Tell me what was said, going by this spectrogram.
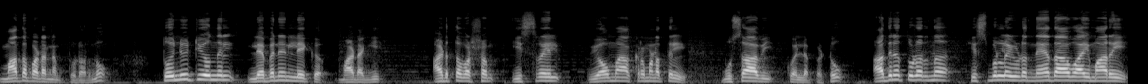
മതപഠനം തുടർന്നു. തൊണ്ണൂറ്റിയൊന്നിൽ ലെബനനിലേക്ക് മടങ്ങി. അടുത്ത വർഷം ഇസ്രയേൽ വ്യോമാക്രമണത്തിൽ മുസാവി കൊല്ലപ്പെട്ടു. അതിനെ തുടർന്ന് ഹിസ്ബുള്ളയുടെ നേതാവായി മാറി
